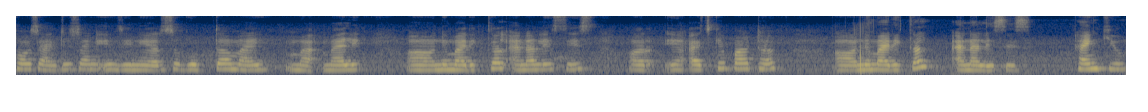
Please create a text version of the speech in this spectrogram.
for scientist and engineers Gupta Malik numerical analysis और H K Pathak numerical analysis thank you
